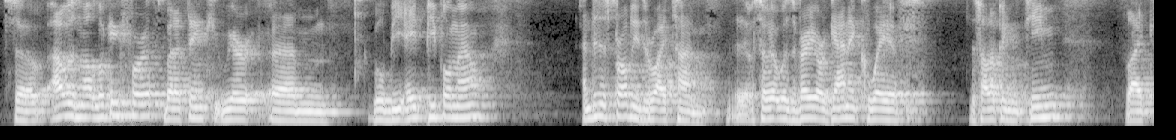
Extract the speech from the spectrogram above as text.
So I was not looking for it, but I think we're um, we'll be eight people now, and this is probably the right time. So it was a very organic way of developing the team. Like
